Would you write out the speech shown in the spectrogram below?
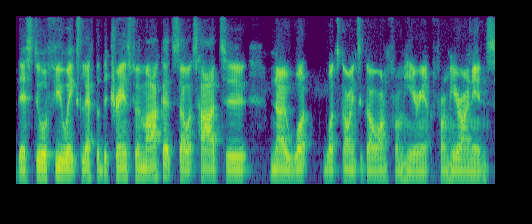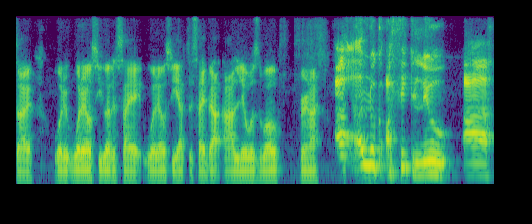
there's still a few weeks left of the transfer market, so it's hard to know what what's going to go on from here in, from here on in. So what what else you got to say? What else you have to say about uh, as well, Bruno? Uh, look, I think Lille are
